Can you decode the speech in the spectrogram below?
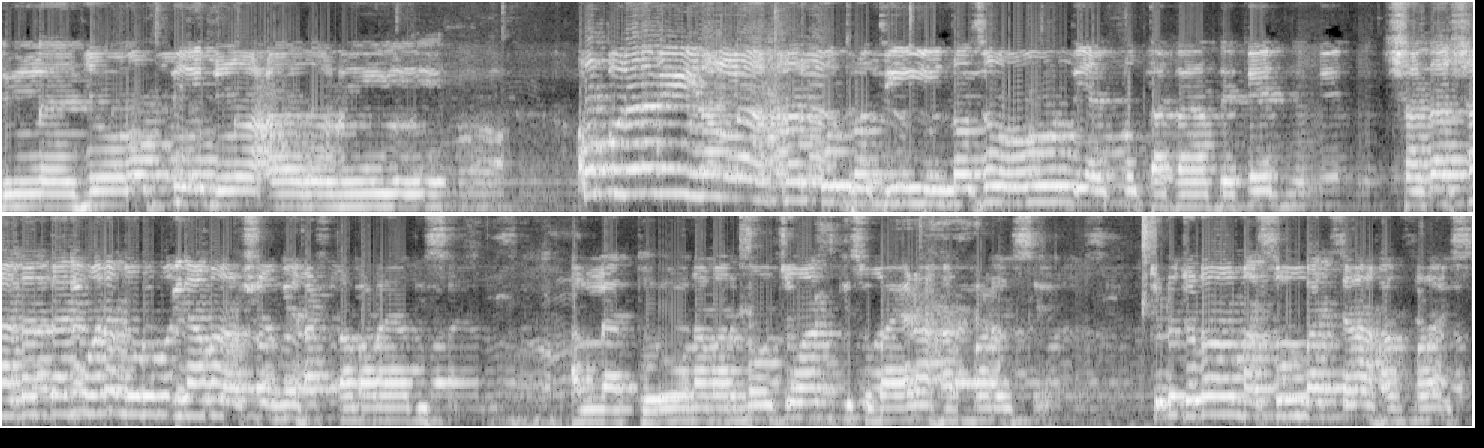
لله رب العالمين رب العالمين আল্লাহ আপনার কুদরতি নজর দিয়ে একটু তাকায় দেখেন সাদা সাদা দাড়িওয়ালা মুরব্বীরা আমার সঙ্গে হাতটা বাড়ায়া দিছে। আল্লাহ তরুণ আমার নৌজওয়ান কিছু ভাইয়েরা হাত বাড়াইছে। ছোট ছোট মাসুম বাচ্চারা হাত বাড়াইছে।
